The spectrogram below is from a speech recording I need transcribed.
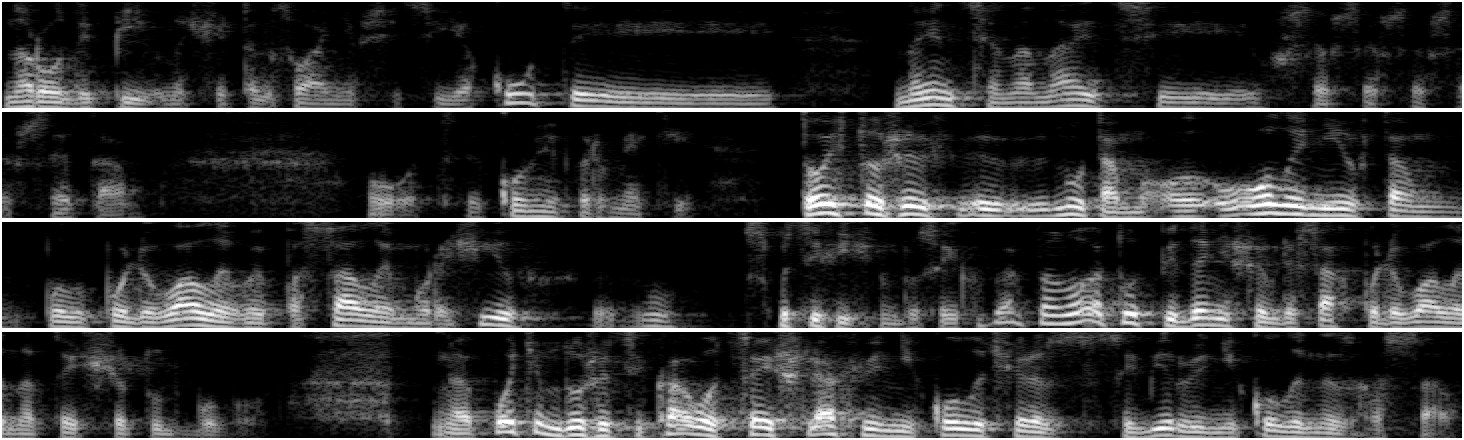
народи півночі, так звані всі ці якути, ненці, нанайці, все, все, все, все, все там. От, комі пермяки. Той, хто жив, е, ну там оленів там полювали, випасали моржів, ну, специфічно до своїх випадків. Ну, а тут південніше в лісах полювали на те, що тут було. Потім дуже цікаво, цей шлях він ніколи через Сибір він ніколи не згасав.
